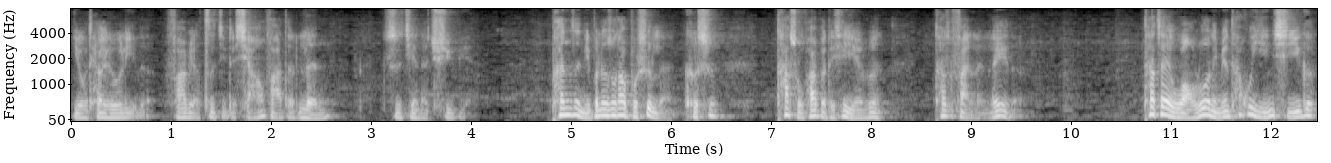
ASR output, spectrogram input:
有条有理的发表自己的想法的人之间的区别。喷子你不能说他不是人，可是他所发表的一些言论，他是反人类的。他在网络里面他会引起一个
